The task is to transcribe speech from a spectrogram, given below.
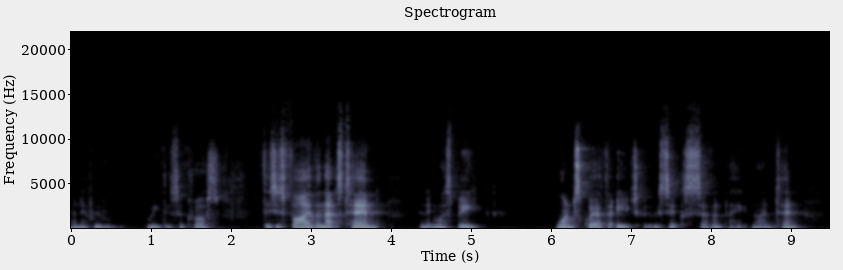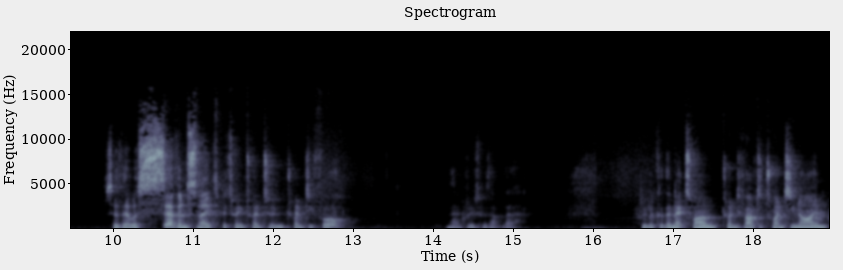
and if we read this across, if this is 5 and that's 10, then it must be one square for each because it would be 6, 7, 8, 9, 10. So there were seven snakes between 20 and 24. And that agrees with up there. If we look at the next one, 25 to 29,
